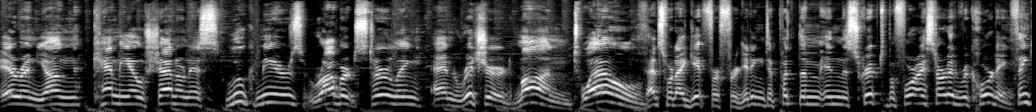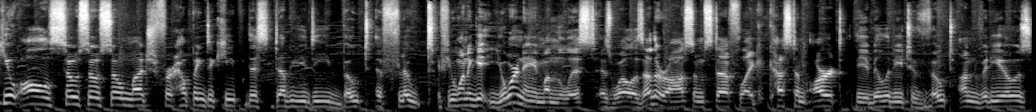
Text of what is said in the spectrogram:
Aaron Young, Cameo Shadowness, Luke Mears, Robert Sterling, and Richard Mon 12. That's what I get for forgetting to put them in the script before I started recording. Thank you all so, so, so much for helping to keep this WD boat afloat. If you want to get your name on the list, as well as other awesome stuff like custom art, the ability to vote on videos,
